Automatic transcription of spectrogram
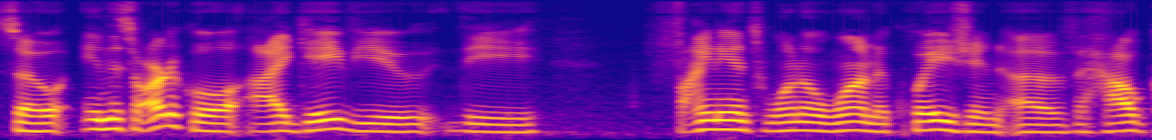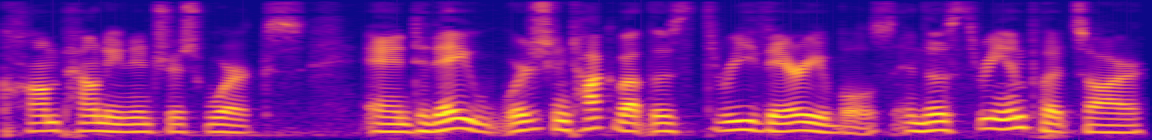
So, in this article, I gave you the Finance 101 equation of how compounding interest works. And today we're just going to talk about those three variables. And those three inputs are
